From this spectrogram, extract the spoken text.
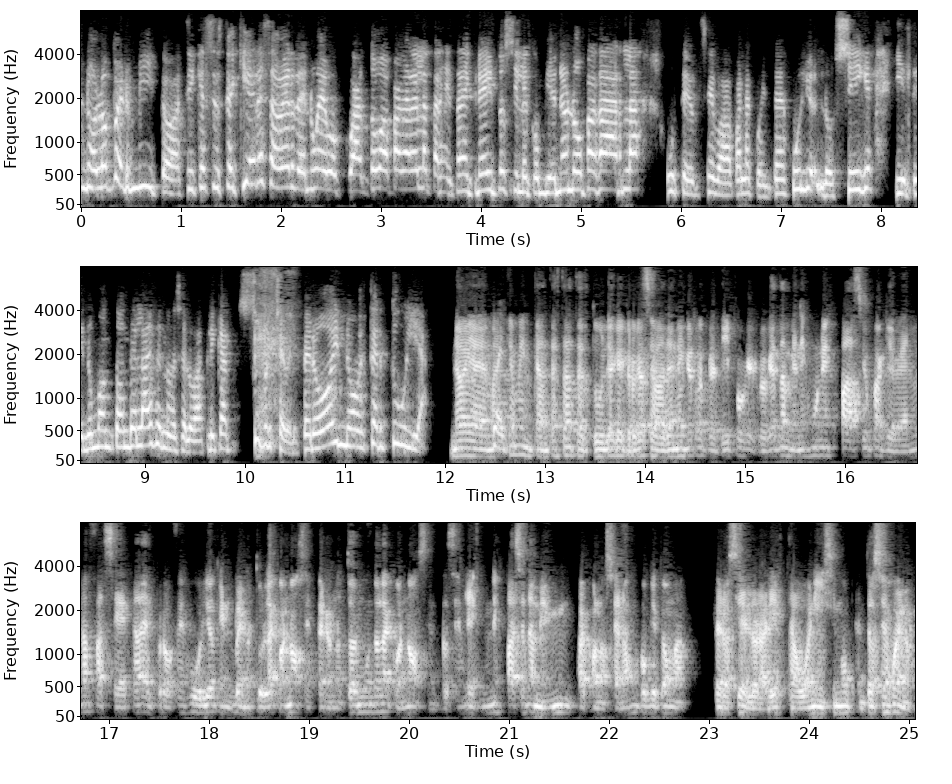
no lo permito. Así que si usted quiere saber de nuevo cuánto va a pagar en la tarjeta de crédito, si le conviene o no pagarla, usted se va para la cuenta de Julio, lo sigue y él tiene un montón de lives donde se lo va a explicar súper chévere. Pero hoy no, es tertulia. No, y además que me encanta esta tertulia que creo que se va a tener que repetir porque creo que también es un espacio para que vean la faceta del profe Julio, que bueno, tú la conoces, pero no todo el mundo la conoce. Entonces es un espacio también para conocernos un poquito más pero sí, el horario está buenísimo. Entonces, bueno,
